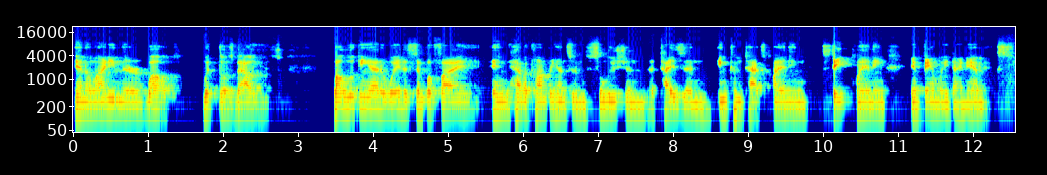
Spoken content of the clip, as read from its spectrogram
and aligning their wealth with those values while looking at a way to simplify and have a comprehensive solution that ties in income tax planning, estate planning, and family dynamics.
